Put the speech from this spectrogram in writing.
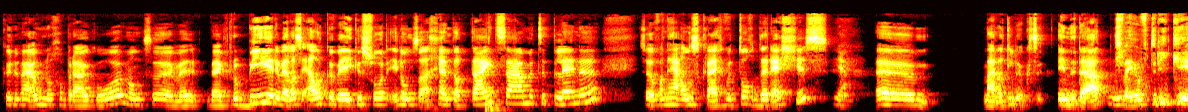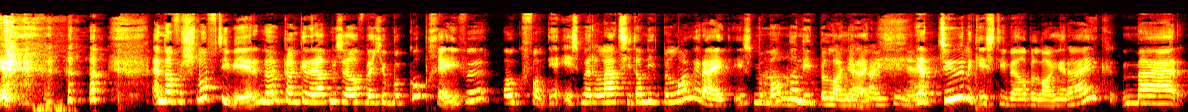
Kunnen wij ook nog gebruiken hoor. Want eh, wij, wij proberen wel eens elke week een soort in onze agenda tijd samen te plannen. Zo van, hè, anders krijgen we toch de restjes. Ja. Ehm, maar dat lukt inderdaad Niet. twee of drie keer. en dan versloft hij weer. En dan kan ik inderdaad mezelf een beetje op mijn kop geven. Ook van, ja, is mijn relatie dan niet belangrijk? Is mijn man Ah, dan niet ja, belangrijk? zien hè. Ja, tuurlijk is die wel belangrijk, maar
